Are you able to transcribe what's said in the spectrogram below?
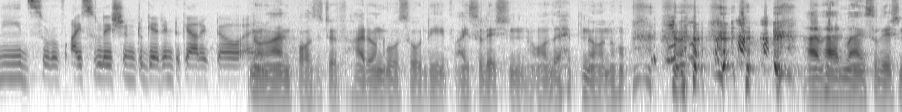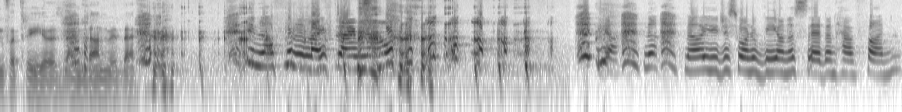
needs sort of isolation to get into character? And No, no, I'm positive. I don't go so deep. Isolation, all that. No, no. I've had my isolation for three years. I'm done with that. Enough for a lifetime now. yeah, now, now you just want to be on a set and have fun.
